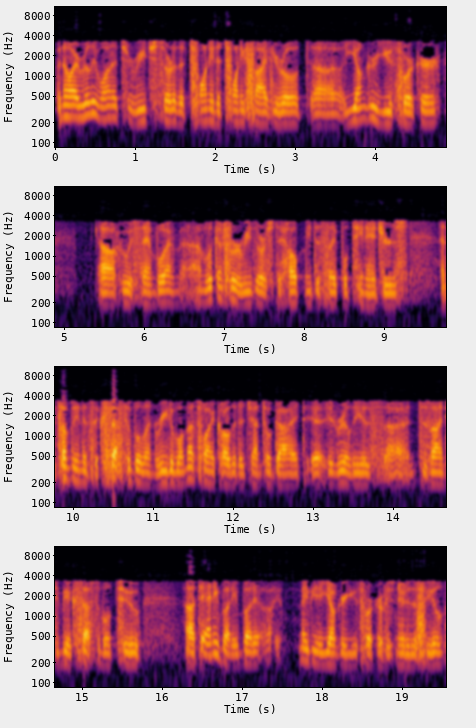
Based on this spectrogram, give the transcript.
But no, I really wanted to reach sort of the 20 to 25 year old uh, younger youth worker uh, who was saying, "Boy, I'm, I'm looking for a resource to help me disciple teenagers." And something that's accessible and readable, and that's why I called it a gentle guide. It, it really is uh, designed to be accessible to uh, to anybody, but uh, maybe a younger youth worker who's new to the field.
